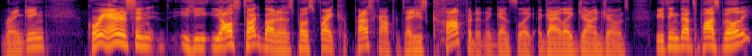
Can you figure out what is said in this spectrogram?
Ranking. Corey Anderson. He, he also talked about in his post fight press conference that he's confident against like a guy like Jon Jones. Do you think that's a possibility?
